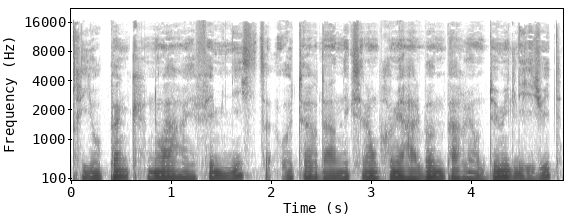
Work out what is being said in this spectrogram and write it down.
trio punk noir et féministe, auteur d'un excellent premier album paru en 2018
